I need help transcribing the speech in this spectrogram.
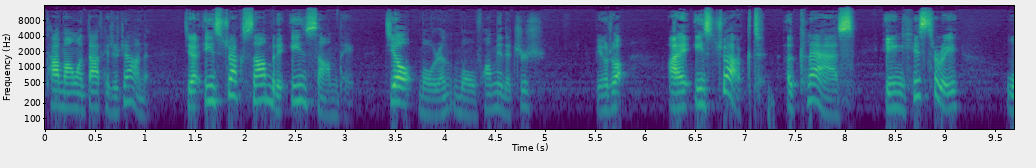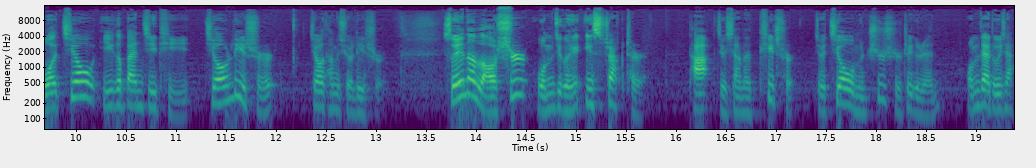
它往往搭配是这样的，叫 instruct somebody in something，教某人某方面的知识。比如说，I instruct a class in history，我教一个班集体教历史，教他们学历史。所以呢，老师我们就可以 instructor，他就相当于 teacher，就教我们知识这个人。我们再读一下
